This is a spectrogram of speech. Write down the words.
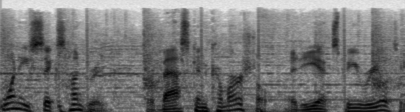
2600 for Baskin Commercial at eXp Realty.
